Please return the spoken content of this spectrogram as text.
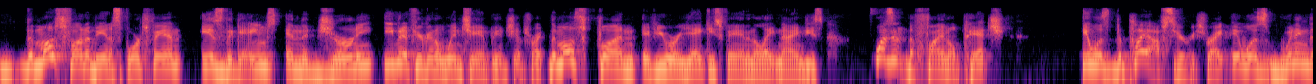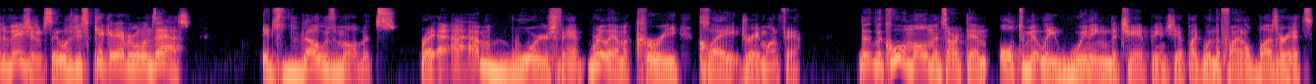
the most fun of being a sports fan is the games and the journey, even if you're going to win championships, right? The most fun, if you were a Yankees fan in the late 90s, wasn't the final pitch. It was the playoff series, right? It was winning the divisions. It was just kicking everyone's ass. It's those moments, right? I, am a Warriors fan. Really, I'm a Curry, Clay, Draymond fan. The, the cool moments aren't them ultimately winning the championship, like when the final buzzer hits.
